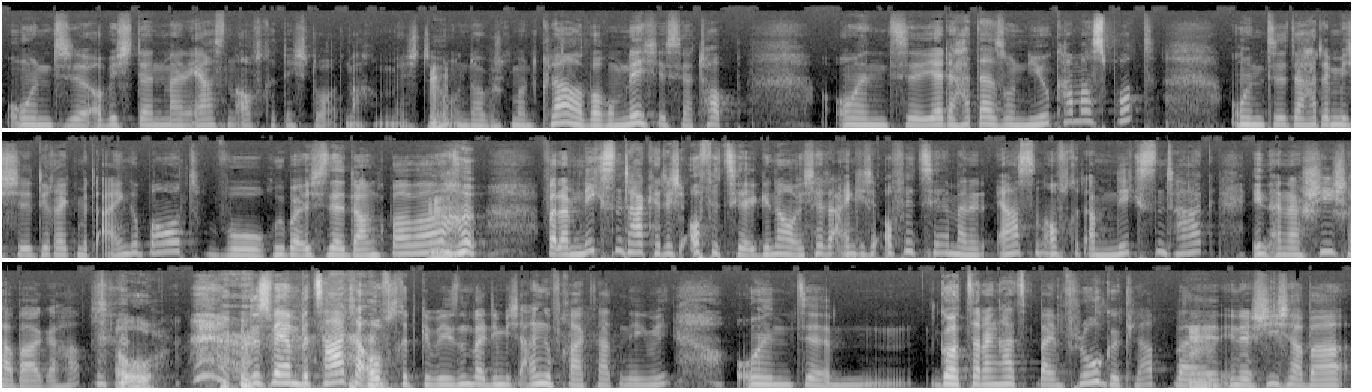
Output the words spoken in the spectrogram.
und äh, ob ich denn meinen ersten Auftritt nicht dort machen möchte. Mhm. Und da habe ich gemeint, klar, warum nicht? Ist ja top. Und äh, ja, der hat da so einen Newcomer-Spot und äh, da hat er mich äh, direkt mit eingebaut, worüber ich sehr dankbar war. Mhm. Weil am nächsten Tag hätte ich offiziell, genau, ich hätte eigentlich offiziell meinen ersten Auftritt am nächsten Tag in einer Shisha-Bar gehabt. Oh. und das wäre ein bezahlter Auftritt gewesen, weil die mich angefragt hatten irgendwie. Und ähm, Gott sei Dank hat es beim Flo geklappt, weil mhm. in der Shisha-Bar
